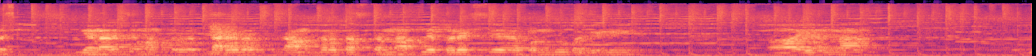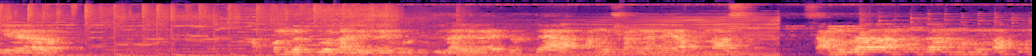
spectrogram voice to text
तसेच एम अंतर्गत कार्यरत काम करत असताना आपले बरेचसे बंधू भगिनी यांना जे अपंगत्व झालेलं आहे मृत्यू झालेला आहे तर त्या अनुषंगाने आपणास सामुग्रा अनुदान म्हणून आपण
